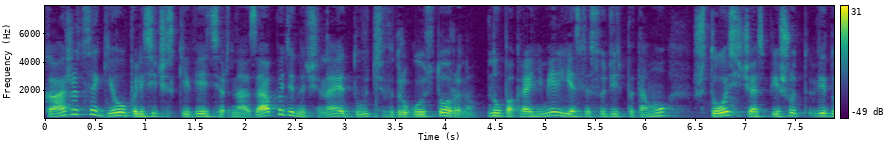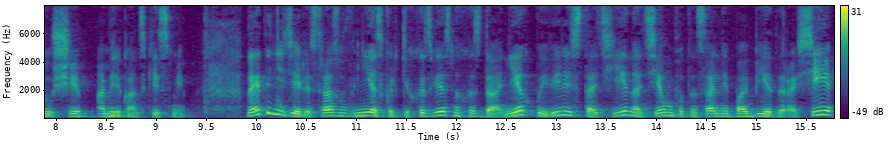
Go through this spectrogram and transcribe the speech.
Кажется, геополитический ветер на Западе начинает дуть в другую сторону. Ну, по крайней мере, если судить по тому, что сейчас пишут ведущие американские СМИ. На этой неделе сразу в нескольких известных изданиях появились статьи на тему потенциальной победы России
